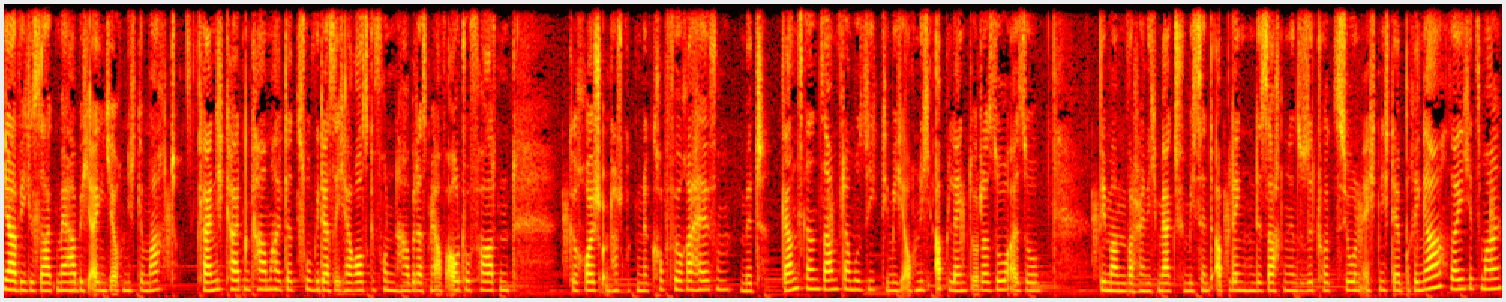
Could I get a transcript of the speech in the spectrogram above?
ja, wie gesagt, mehr habe ich eigentlich auch nicht gemacht. Kleinigkeiten kamen halt dazu, wie dass ich herausgefunden habe, dass mir auf Autofahrten geräuschunterdrückende Kopfhörer helfen mit ganz, ganz sanfter Musik, die mich auch nicht ablenkt oder so. Also, wie man wahrscheinlich merkt, für mich sind ablenkende Sachen in so Situationen echt nicht der Bringer, sage ich jetzt mal.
